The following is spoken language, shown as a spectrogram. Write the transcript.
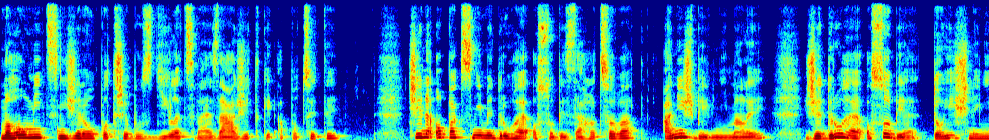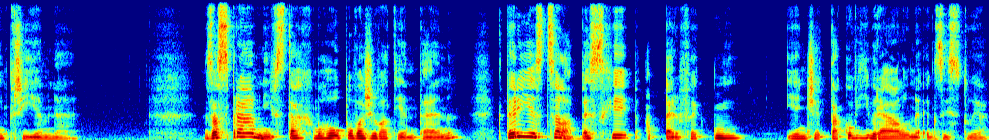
Mohou mít sníženou potřebu sdílet své zážitky a pocity, či naopak s nimi druhé osoby zahlcovat, aniž by vnímali, že druhé osobě to již není příjemné. Za správný vztah mohou považovat jen ten, který je zcela bez chyb a perfektní, jenže takový v reálu neexistuje.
